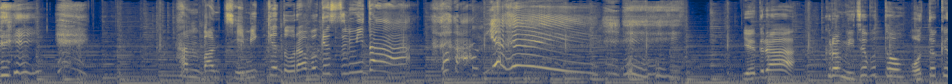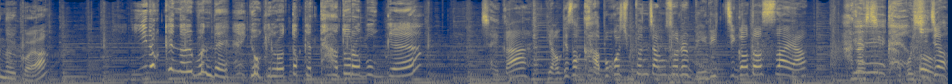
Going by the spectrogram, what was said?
한번 재밌게 놀아보겠습니다. 얘들아 그럼 이제부터 어떻게 놀 거야? 이렇게 넓은데 여길 어떻게 다 돌아보게? 제가 여기서 가보고 싶은 장소를 미리 찍어뒀어요. 하나씩 가보시죠.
